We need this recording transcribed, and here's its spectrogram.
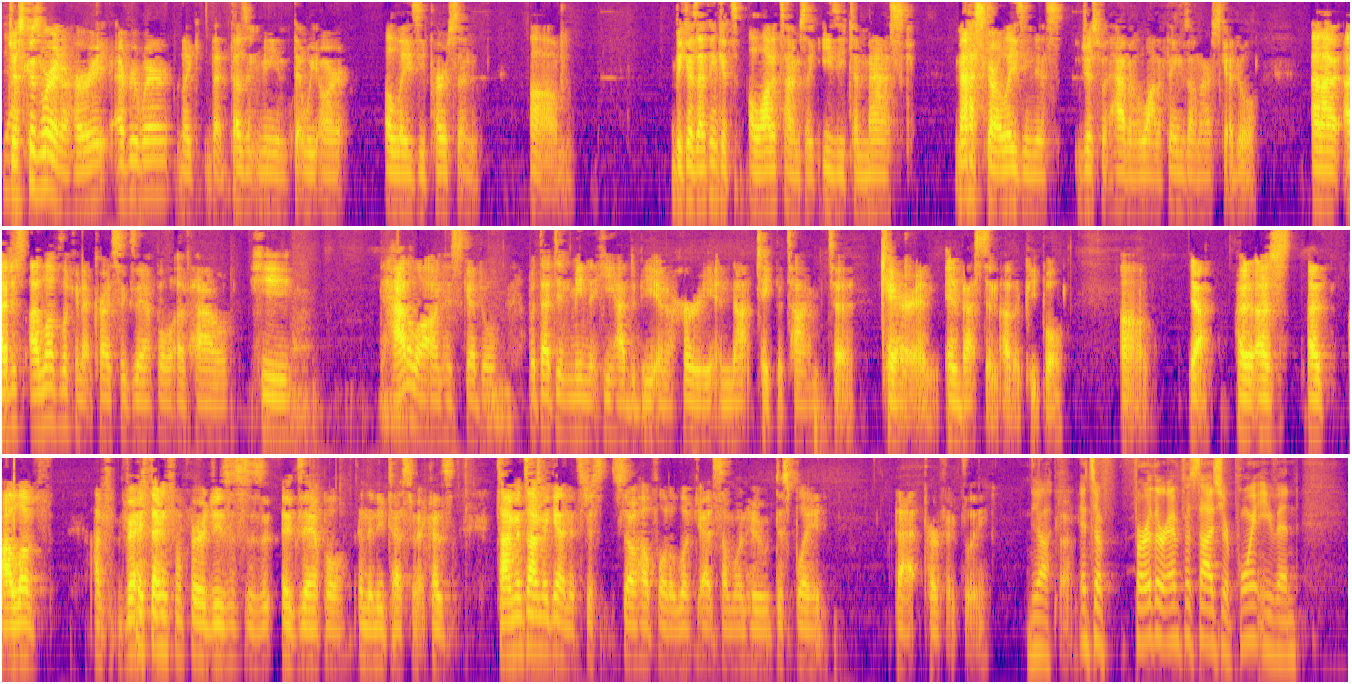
yeah. just because we're in a hurry everywhere, like that doesn't mean that we aren't a lazy person. Um, because I think it's a lot of times like easy to mask mask our laziness just with having a lot of things on our schedule. And I, I just I love looking at Christ's example of how he had a lot on his schedule, but that didn't mean that he had to be in a hurry and not take the time to care and invest in other people. Um, yeah, I, I, I, I love, I'm very thankful for Jesus' example in the New Testament because time and time again, it's just so helpful to look at someone who displayed that perfectly. Yeah. So. And to further emphasize your point, even,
